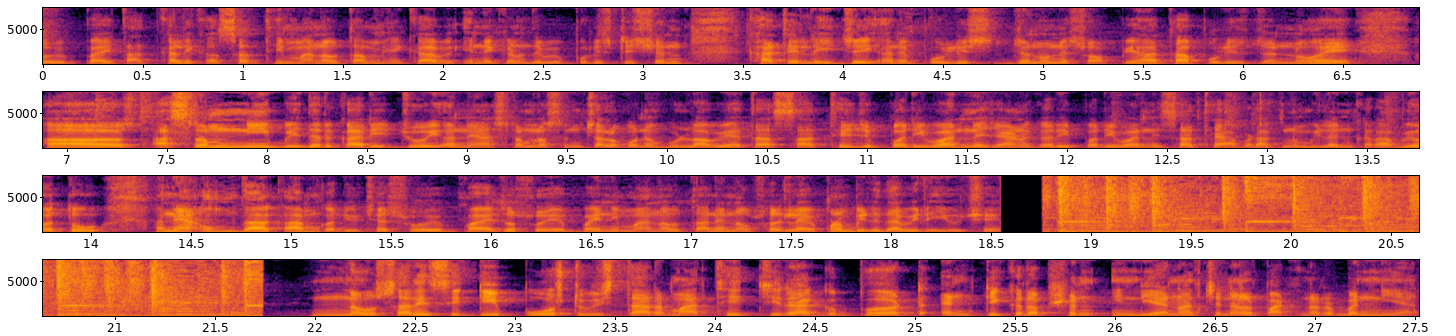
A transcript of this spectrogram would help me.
સોએબભાઈ તાત્કાલિક અસરથી માનવતા મહેકાવી એને ગણદેવી પોલીસ સ્ટેશન ખાતે લઈ જઈ અને પોલીસજનોને સોંપ્યા હતા. પોલીસજનોએ આશ્રમની બેદરકારી જોઈ અને આશ્રમના સંચાલકોને બોલાવ્યા હતા. સાથે જ પરિવારને જાણ કરી પરિવારની સાથે આ મિલન કરાવ્યું હતું અને આ ઉમદા કામ કર્યું છે શોએબભાઈ તો સોએબભાઈની માનવતાને નવસારી લાઈવ પણ બિરદાવી રહ્યું છે. નવસારી સિટી પોસ્ટ વિસ્તારમાંથી ચિરાગ ભટ્ટ એન્ટી કરપ્શન ઇન્ડિયાના ચેનલ પાર્ટનર બન્યા.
